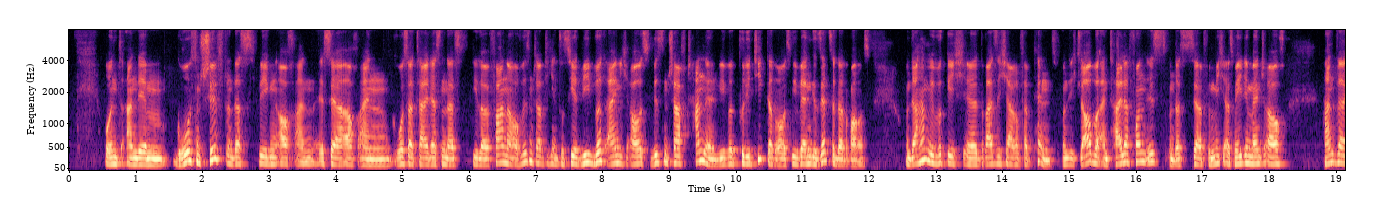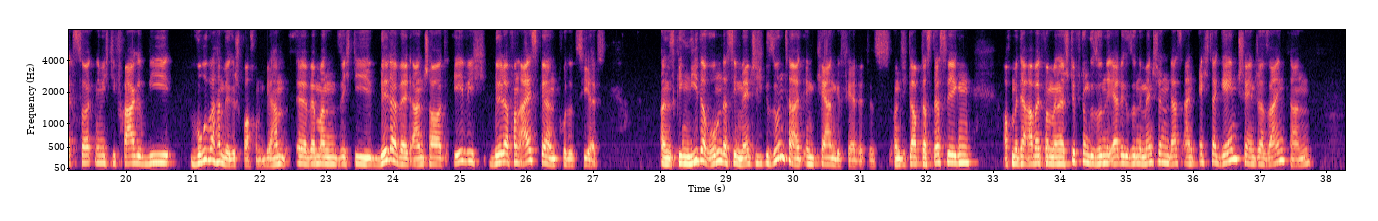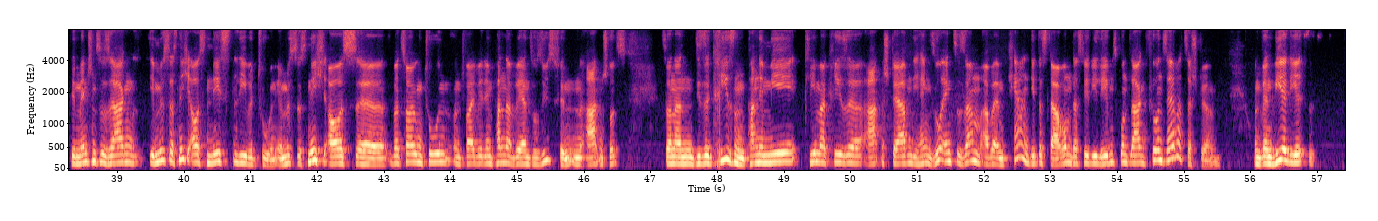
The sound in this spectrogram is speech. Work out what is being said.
Und an dem großen Shift, und deswegen auch an, ist ja auch ein großer Teil dessen, dass die Leuphana auch wissenschaftlich interessiert, wie wird eigentlich aus Wissenschaft handeln? Wie wird Politik daraus? Wie werden Gesetze daraus? Und da haben wir wirklich äh, 30 Jahre verpennt. Und ich glaube, ein Teil davon ist, und das ist ja für mich als Medienmensch auch Handwerkszeug, nämlich die Frage, wie, worüber haben wir gesprochen? Wir haben, äh, wenn man sich die Bilderwelt anschaut, ewig Bilder von Eisbären produziert. Und es ging nie darum, dass die menschliche Gesundheit im Kern gefährdet ist. Und ich glaube, dass deswegen auch mit der Arbeit von meiner Stiftung Gesunde Erde, gesunde Menschen, das ein echter Gamechanger sein kann, den Menschen zu sagen, ihr müsst das nicht aus Nächstenliebe tun, ihr müsst es nicht aus äh, Überzeugung tun und weil wir den Panda-Bären so süß finden, Artenschutz, sondern diese Krisen, Pandemie, Klimakrise, Artensterben, die hängen so eng zusammen. Aber im Kern geht es darum, dass wir die Lebensgrundlagen für uns selber zerstören. Und wenn wir die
